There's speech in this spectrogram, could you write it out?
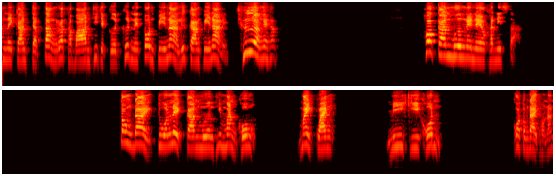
ำในการจัดตั้งรัฐบาลที่จะเกิดขึ้นในต้นปีหน้าหรือกลางปีหน้าเนี่ยเชื่อไงครับ เพราะการเมืองในแนวคณิตศาสตร์ต้องได้ตัวเลขการเมืองที่มั่นคง ไม่แกว่งมีกี่คน ก็ต้องได้เท่านั้น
